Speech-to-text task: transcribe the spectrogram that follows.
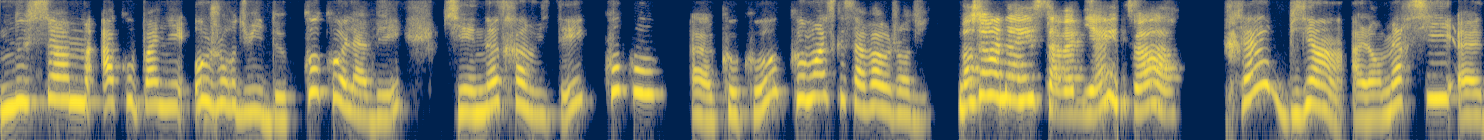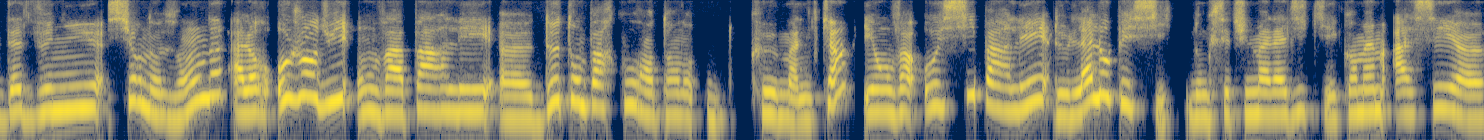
Nous sommes accompagnés aujourd'hui de Coco Labbé, qui est notre invitée. Coucou euh, Coco, comment est-ce que ça va aujourd'hui? Bonjour Anaïs, ça va bien et toi? Très bien. Alors merci euh, d'être venu sur nos ondes. Alors aujourd'hui, on va parler euh, de ton parcours en tant que mannequin et on va aussi parler de l'alopécie. Donc c'est une maladie qui est quand même assez euh,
